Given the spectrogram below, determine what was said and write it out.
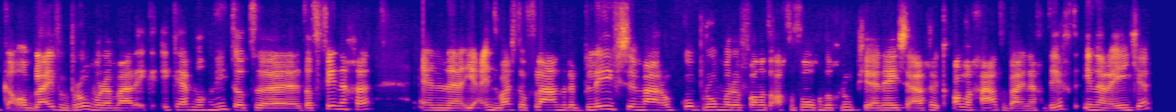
Ik kan wel blijven brommeren, maar ik, ik heb nog niet dat, uh, dat vinnige. En uh, ja, in dwars door Vlaanderen bleef ze maar op kop rommeren van het achtervolgende groepje. En heeft ze eigenlijk alle gaten bijna gedicht in haar eentje.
